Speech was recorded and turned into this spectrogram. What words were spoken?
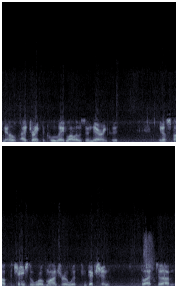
you know I drank the Kool Aid while I was in there and could you know spout the change the world mantra with conviction. But um,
